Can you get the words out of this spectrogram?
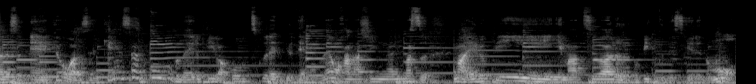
はです、えー、今日はですね、検索広告の LP はこう作れっていうテーマのね、お話になります。まあ、LP にまつわるトピックですけれども、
